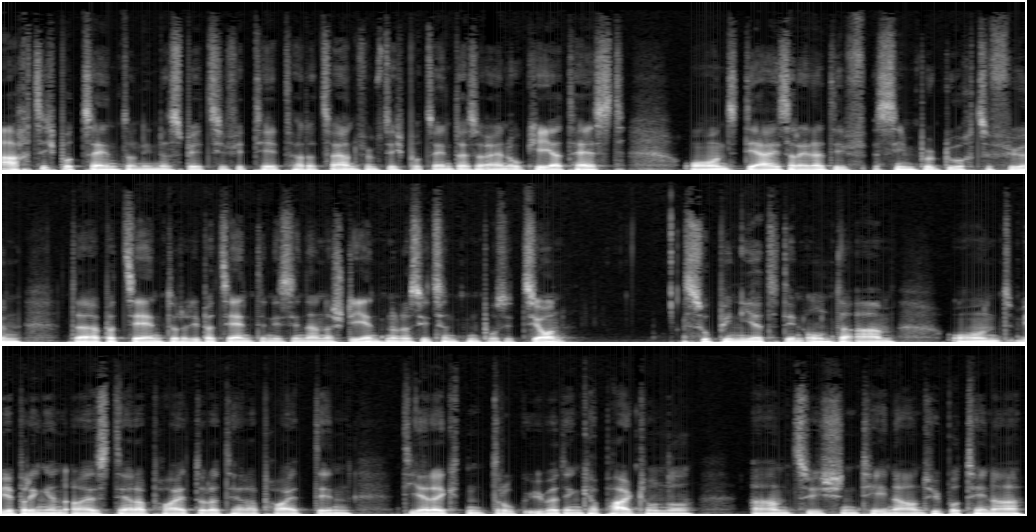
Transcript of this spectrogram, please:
80% und in der Spezifität hat er 52%, also ein okayer Test. Und der ist relativ simpel durchzuführen. Der Patient oder die Patientin ist in einer stehenden oder sitzenden Position supiniert den Unterarm und wir bringen als Therapeut oder Therapeutin direkten Druck über den Karpaltunnel ähm, zwischen Tena und Hypotena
